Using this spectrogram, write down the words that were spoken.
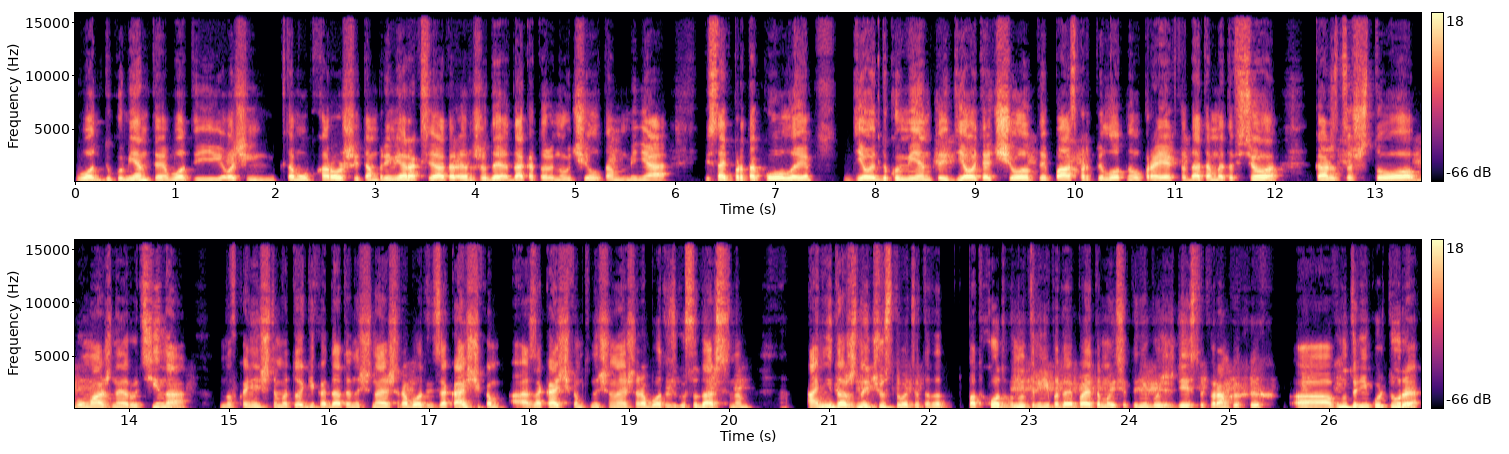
вот, документы, вот, и очень к тому хороший там пример акселератор РЖД, да, который научил там меня писать протоколы, делать документы, делать отчеты, паспорт пилотного проекта, да, там это все кажется, что бумажная рутина, но в конечном итоге, когда ты начинаешь работать с заказчиком, а заказчиком ты начинаешь работать с государственным, они должны чувствовать вот этот подход внутренний, поэтому если ты не будешь действовать в рамках их а, внутренней культуры,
